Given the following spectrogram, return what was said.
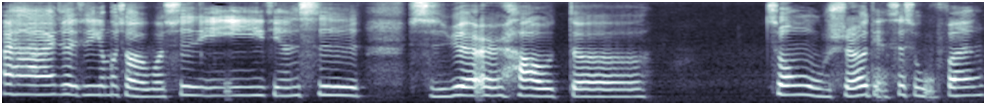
嗨嗨，这里是夜幕手，我是依依，今天是十月二号的中午十二点四十五分。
